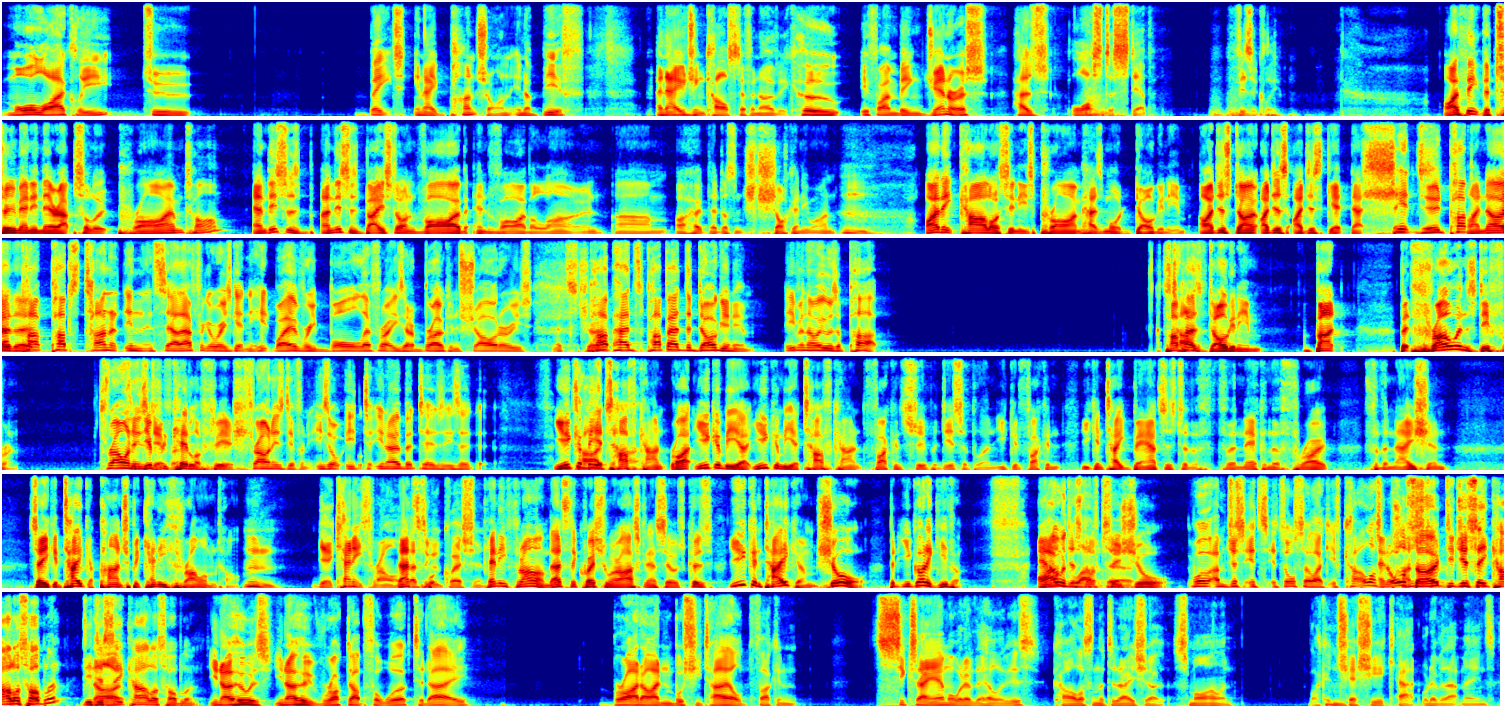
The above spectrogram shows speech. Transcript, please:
more likely to beat in a punch on, in a biff, an aging Karl Stefanovic, who, if I'm being generous, has lost a step. physically. I think the two men in their absolute prime, Tom, and this is and this is based on vibe and vibe alone. Um, I hope that doesn't shock anyone. Hmm. I think Carlos in his prime has more dog in him. I just don't. I just I just get that Shit, sense. dude. Pup, I know that, that. pup, Pup's ton it in, in South Africa where he's getting hit by every ball left, right. He's got a broken shoulder. He's That's true. Pup had Pup had the dog in him, even though he was a pup. It's Pup tough. has dog in him, but but throwing's different. throwing It's is different, different. kettle of fish. Throwing is different. He's a, he, you know, but Tez, he's a You It's can be a to tough know. cunt, right? You can be a you can be a tough cunt, fucking super disciplined. You can fucking you can take bounces to the to the neck and the throat for the nation. So you can take a punch, but can he throw them, Tom? Hmm. yeah. Can he throw him? That's That's, a what- good question. Can he throw them? That's the question we're asking ourselves. Because you can take them, sure, but you got to give them. And I I'm would just love not to- too sure. Well, I'm just it's it's also like if Carlos And also, him- did you see Carlos Hoblin? Did you see Carlos Hoblin? you know who is you know who rocked up for work today, bright eyed and bushy tailed, fucking six a.m. or whatever the hell it is. Carlos on the Today Show, smiling like a hmm. Cheshire cat, whatever that means.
